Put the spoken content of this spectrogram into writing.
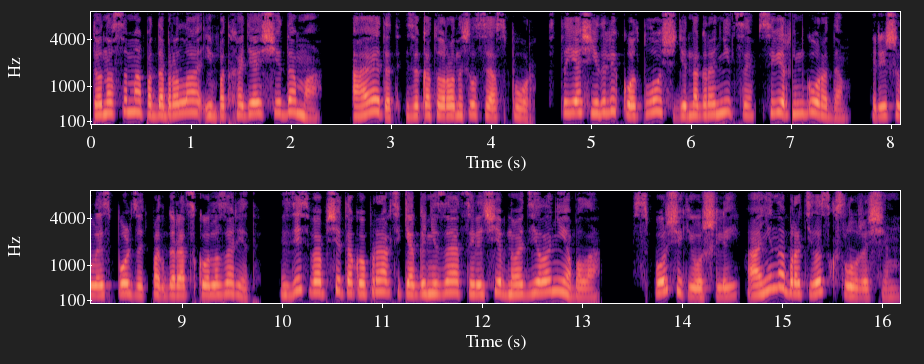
то она сама подобрала им подходящие дома, а этот, из-за которого начался спор, стоящий недалеко от площади на границе с верхним городом, Решила использовать под городской лазарет. Здесь вообще такой практики организации лечебного дела не было. Спорщики ушли, а Нина обратилась к служащим.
